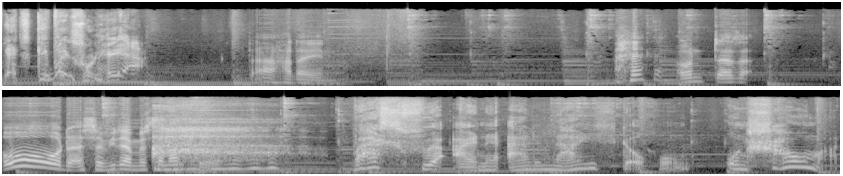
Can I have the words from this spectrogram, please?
Jetzt gib ihn schon her! Da hat er ihn. Und da ist er... Oh, da ist er wieder, Mr. Mantel. Was für eine Erleichterung. Und schau mal,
